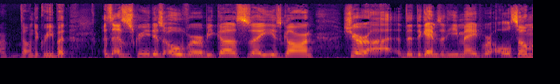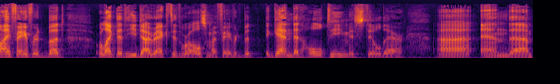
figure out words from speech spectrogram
uh, don't agree, but Assassin's Creed is over because uh, he is gone. Sure, uh, the the games that he made were also my favorite, but or like that he directed were also my favorite. But again, that whole team is still there, uh, and um,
